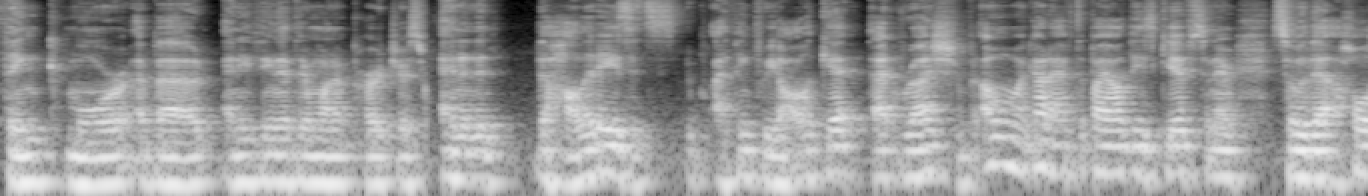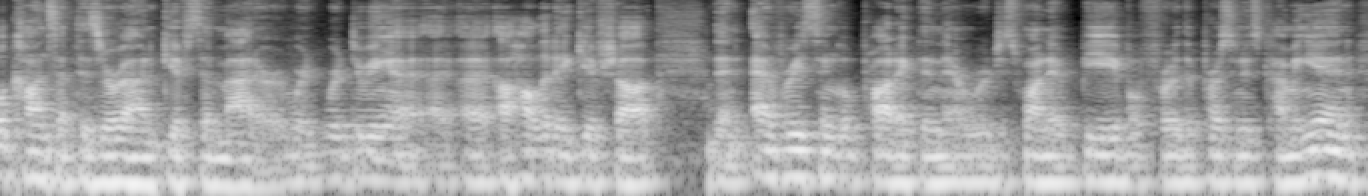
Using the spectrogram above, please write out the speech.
think more about anything that they want to purchase. And in the, the holidays, it's I think we all get that rush. Of, oh my God, I have to buy all these gifts, and so that whole concept is around gifts that matter. We're, we're doing a, a, a holiday gift shop. Then every single product in there, we just want to be able for the person who's coming in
